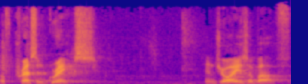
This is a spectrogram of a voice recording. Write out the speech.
of present grace and joys above.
